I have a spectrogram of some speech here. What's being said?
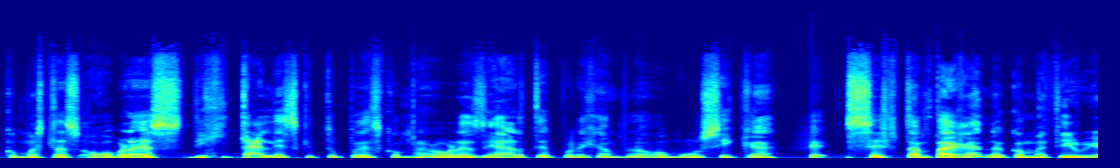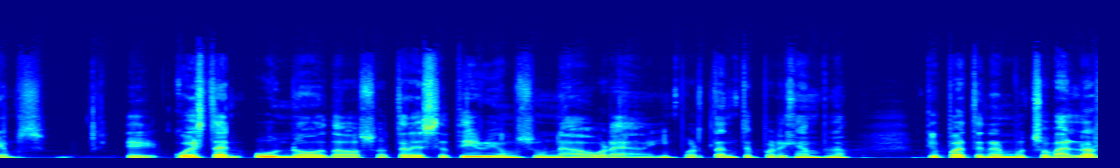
como estas obras digitales que tú puedes comprar, obras de arte, por ejemplo, o música, eh, se están pagando como Ethereums. Eh, cuestan uno, dos o tres Ethereums, una obra importante, por ejemplo, que puede tener mucho valor.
